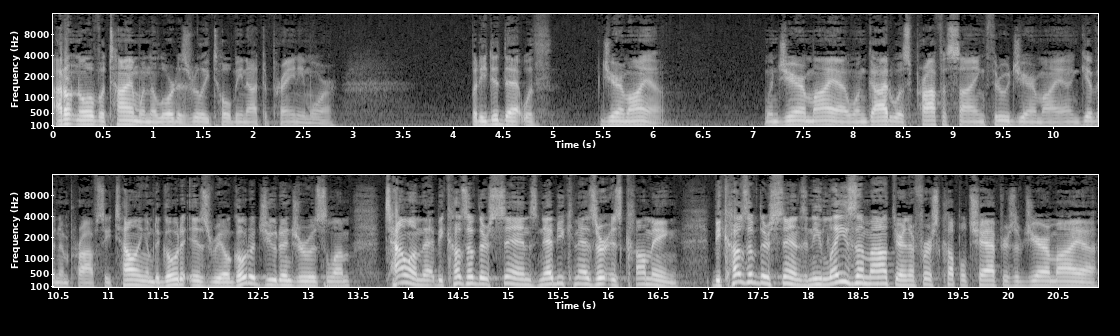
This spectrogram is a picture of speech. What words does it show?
I don't know of a time when the Lord has really told me not to pray anymore. But he did that with Jeremiah when Jeremiah, when God was prophesying through Jeremiah and giving him prophecy, telling him to go to Israel, go to Judah and Jerusalem, tell them that because of their sins, Nebuchadnezzar is coming. Because of their sins. And he lays them out there in the first couple chapters of Jeremiah,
